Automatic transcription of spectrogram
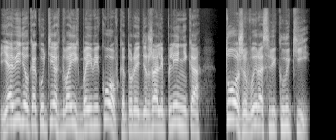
Я видел, как у тех двоих боевиков, которые держали пленника, тоже выросли клыки.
